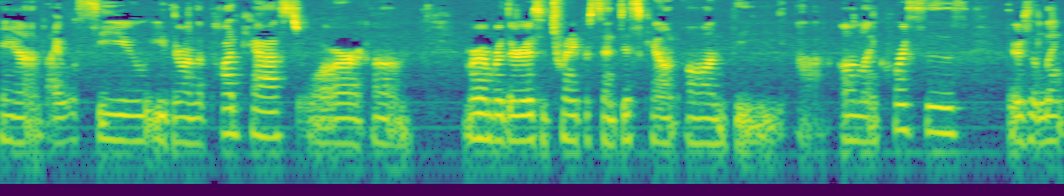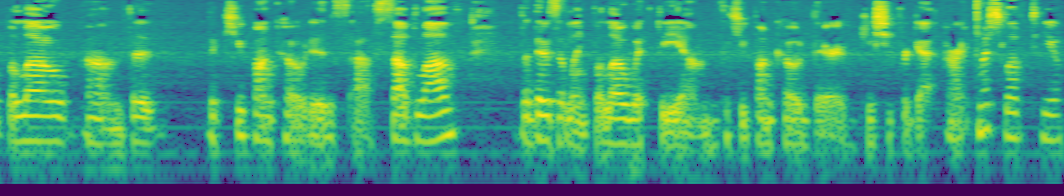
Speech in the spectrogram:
and I will see you either on the podcast or um, Remember, there is a 20% discount on the uh, online courses. There's a link below. Um, the, the coupon code is uh, sublove, but there's a link below with the, um, the coupon code there in case you forget. All right, much love to you.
